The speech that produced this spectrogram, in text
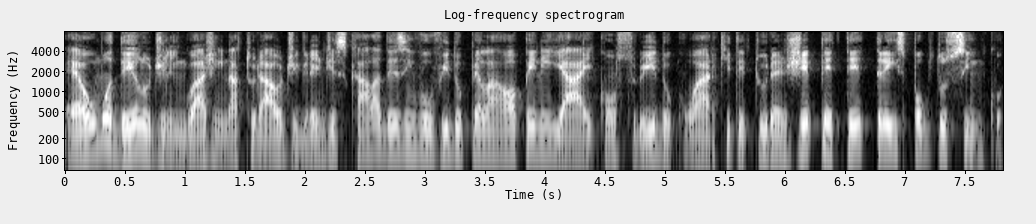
é o modelo de linguagem natural de grande escala desenvolvido pela OpenAI, construído com a arquitetura GPT 3.5.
